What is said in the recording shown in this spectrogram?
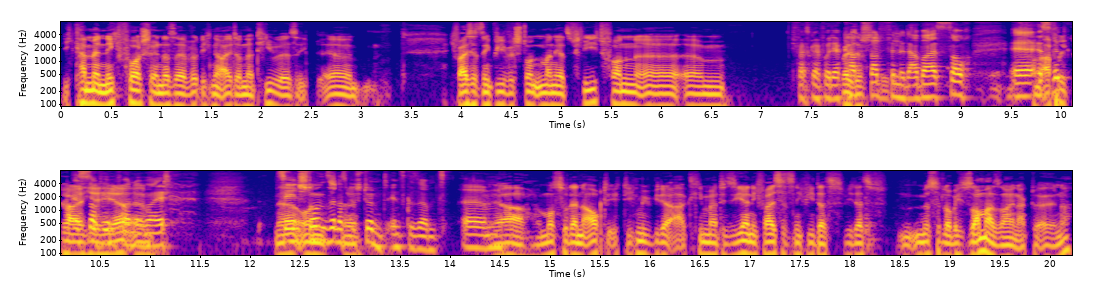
ich kann mir nicht vorstellen, dass er wirklich eine Alternative ist. Ich, äh, ich weiß jetzt nicht, wie viele Stunden man jetzt fliegt von äh, ähm, Ich weiß gar nicht, wo der Cup stattfindet, aber es ist auch, äh, es, wird, es ist auf jeden Fall eine ähm, Weit. Ne, Zehn Stunden und, sind das äh, bestimmt insgesamt. Ähm, ja, musst du dann auch dich, dich wieder akklimatisieren. Ich weiß jetzt nicht, wie das, wie das müsste, glaube ich, Sommer sein aktuell, ne?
